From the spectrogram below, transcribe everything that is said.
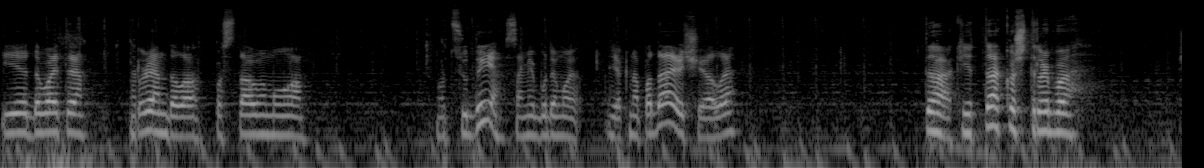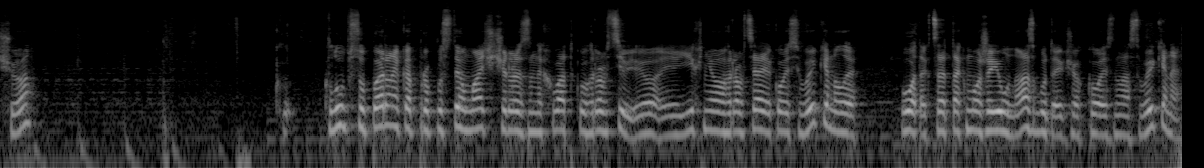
І давайте Рендала поставимо от сюди. Самі будемо як нападаючі, але. Так, і також треба. Що? Клуб суперника пропустив матч через нехватку гравців. Їхнього гравця якогось викинули. О, так це так може і у нас бути, якщо когось з нас викине.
